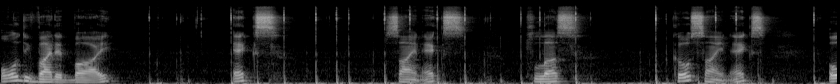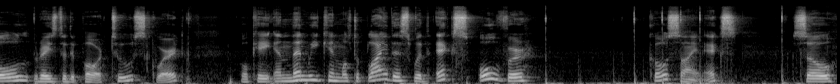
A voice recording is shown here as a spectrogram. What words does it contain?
all divided by x sine x plus cosine x all raised to the power 2 squared. Okay and then we can multiply this with x over cosine x. So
